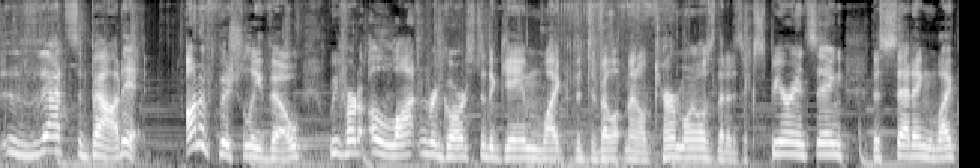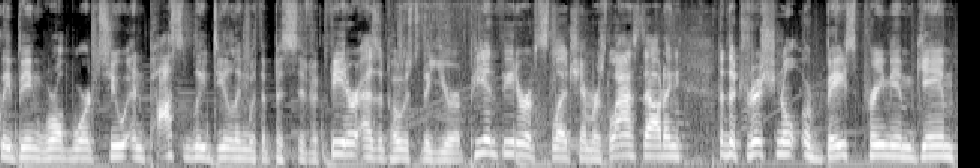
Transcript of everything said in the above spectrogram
that's about it. Unofficially, though, we've heard a lot in regards to the game, like the developmental turmoils that it's experiencing, the setting likely being World War II, and possibly dealing with the Pacific theater as opposed to the European theater of Sledgehammer's last outing, that the traditional or base premium game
